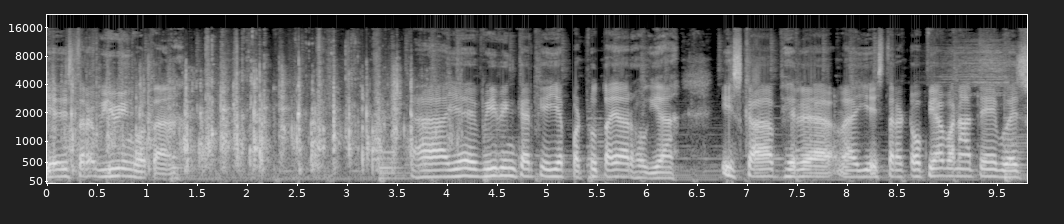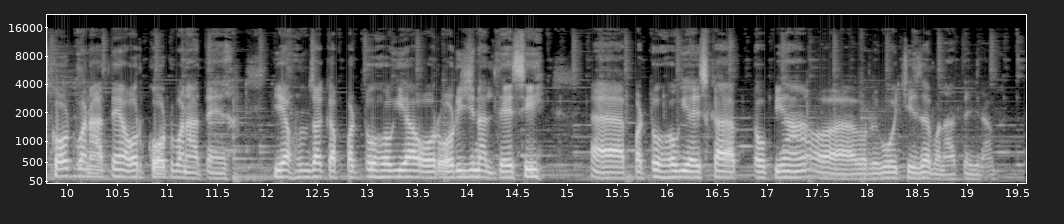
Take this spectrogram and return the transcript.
یہ اس طرح ویونگ ہوتا ہے۔ یہ ویونگ کر کے یہ پٹو تیار ہو گیا۔ اس کا پھر یہ اس طرح ٹوپیاں بناتے ہیں ویس کوٹ بناتے ہیں اور کوٹ بناتے ہیں۔ یہ حمزہ کا پٹو ہو گیا اور اوریجنل دیسی پٹو ہو گیا۔ اس کا ٹوپیاں اور وہ چیزیں بناتے ہیں جناب۔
